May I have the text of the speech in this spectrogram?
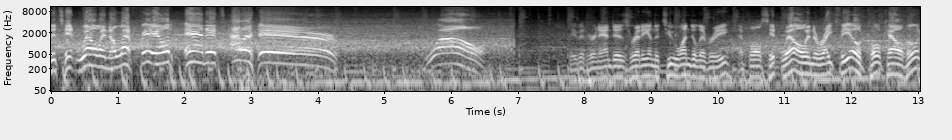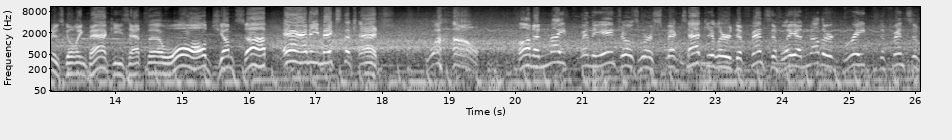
that's hit well into left field, and it's out of here! Wow! David Hernandez ready in the 2 1 delivery. That ball's hit well into right field. Kole Calhoun is going back. He's at the wall, jumps up, and he makes the catch! Wow! On a night when the Angels were spectacular defensively. Another great defensive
